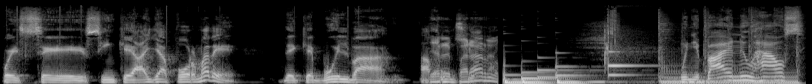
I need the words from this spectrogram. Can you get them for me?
pues eh, sin que haya forma de, de que vuelva a De funcionar. repararlo. When you buy a new house,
